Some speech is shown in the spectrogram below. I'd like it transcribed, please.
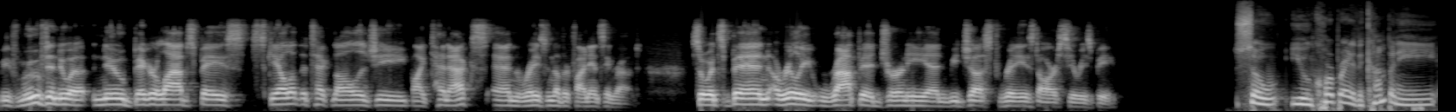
we've moved into a new, bigger lab space, scaled up the technology by 10x, and raised another financing round. So it's been a really rapid journey, and we just raised our Series B. So you incorporated the company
